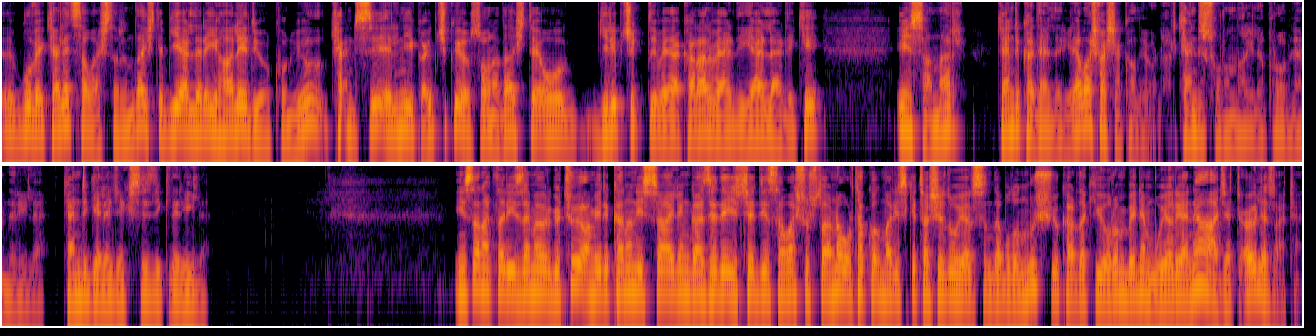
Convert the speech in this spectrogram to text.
e, bu vekalet savaşlarında işte bir yerlere ihale ediyor konuyu. Kendisi elini yıkayıp çıkıyor. Sonra da işte o girip çıktığı veya karar verdiği yerlerdeki insanlar kendi kaderleriyle baş başa kalıyorlar. Kendi sorunlarıyla, problemleriyle, kendi geleceksizlikleriyle. İnsan Hakları İzleme Örgütü Amerika'nın İsrail'in Gazze'de işlediği savaş suçlarına ortak olma riski taşıdığı uyarısında bulunmuş. Yukarıdaki yorum benim. Uyarıya ne hacet? Öyle zaten.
